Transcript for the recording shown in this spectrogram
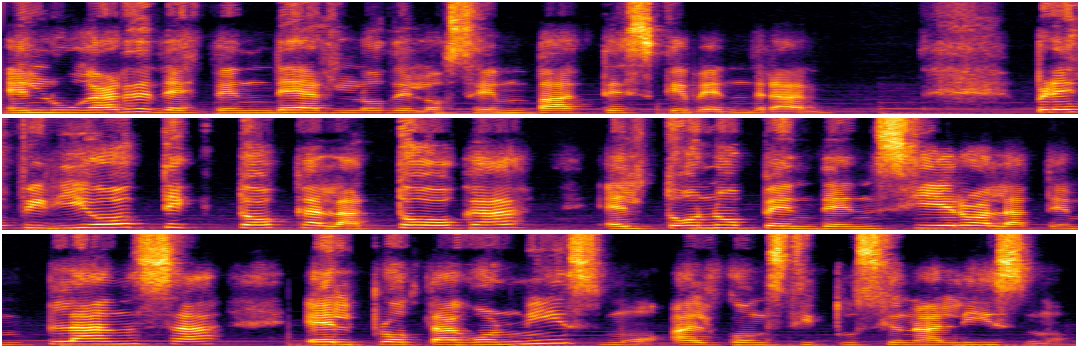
en lugar de defenderlo de los embates que vendrán. Prefirió TikTok a la toga el tono pendenciero a la templanza, el protagonismo al constitucionalismo.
